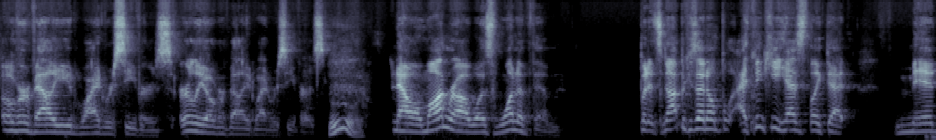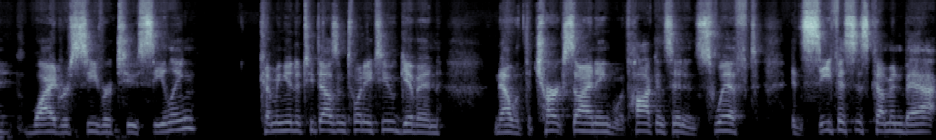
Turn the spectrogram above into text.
overvalued wide receivers, early overvalued wide receivers. Ooh. Now Amon-Ra was one of them, but it's not because I don't. I think he has like that mid wide receiver two ceiling coming into 2022. Given now with the Chark signing, with Hockenson and Swift, and Cephus is coming back.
